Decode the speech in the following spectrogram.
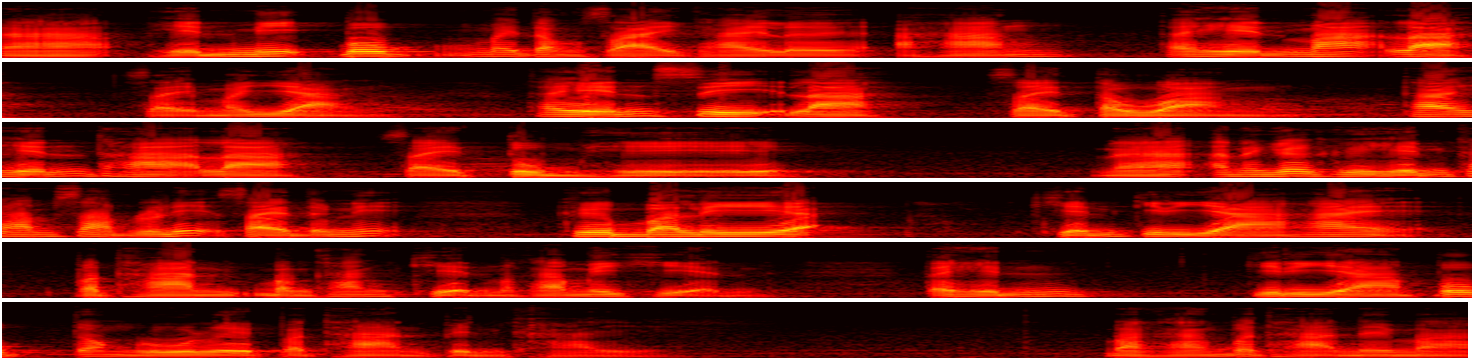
นะฮะเห็นมิปุ๊บไม่ต้องใส่ใครเลย อาหารถ้าเห็นมะล่ะ ใส่มะยัง ถ้าเห็นสิล่ะ ใส่ตะวัง ถ้าเห็นทะล่ะ ใส่ตุมเห นะอันนั้นก็คือเห็นคำศัพท์เหล่านี้ใส่ตรงนี้ คือบาลีเขียนกิริยาให้ประธานบางครั้งเขียนบางครั้งไม่เขียน แต่เห็นกิริยาปุ๊บต้องรู้เลยประธานเป็นใคร บางครั้งประธานไม่มา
